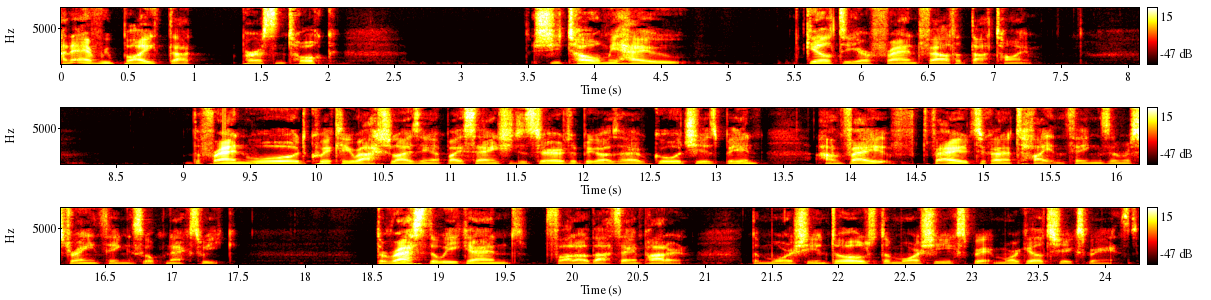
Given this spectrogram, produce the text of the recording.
And every bite that person took, she told me how guilty her friend felt at that time. The friend would quickly rationalizing it by saying she deserved it because of how good she has been and vowed, vowed to kind of tighten things and restrain things up next week. The rest of the weekend followed that same pattern. The more she indulged, the more she experienced, more guilt she experienced,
